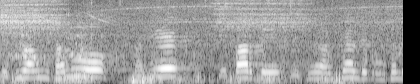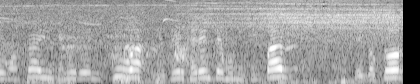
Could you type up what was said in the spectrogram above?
Reciban un saludo también de parte del señor alcalde provincial de Huancayo, ingeniero Denis Cuba, y el señor gerente municipal, el doctor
